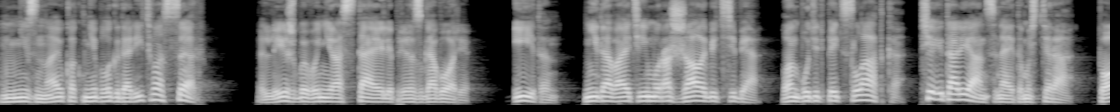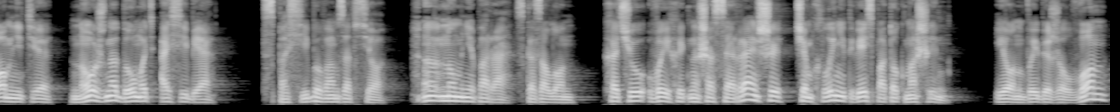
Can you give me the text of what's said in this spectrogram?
Не знаю, как мне благодарить вас, сэр. Лишь бы вы не растаяли при разговоре. Итан, не давайте ему разжалобить себя. Он будет петь сладко. Все итальянцы на это мастера. Помните, нужно думать о себе. Спасибо вам за все. «Ну, мне пора», — сказал он. «Хочу выехать на шоссе раньше, чем хлынет весь поток машин». И он выбежал вон,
